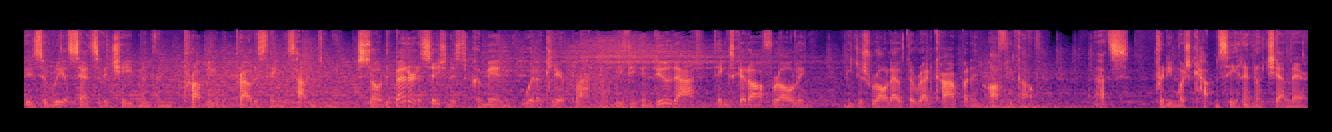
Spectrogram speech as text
is a real sense of achievement and probably the proudest thing that's happened to me. So the better decision is to come in with a clear plan. If you can do that, things get off rolling, you just roll out the red carpet and off you go. That's pretty much captaincy in a nutshell there.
